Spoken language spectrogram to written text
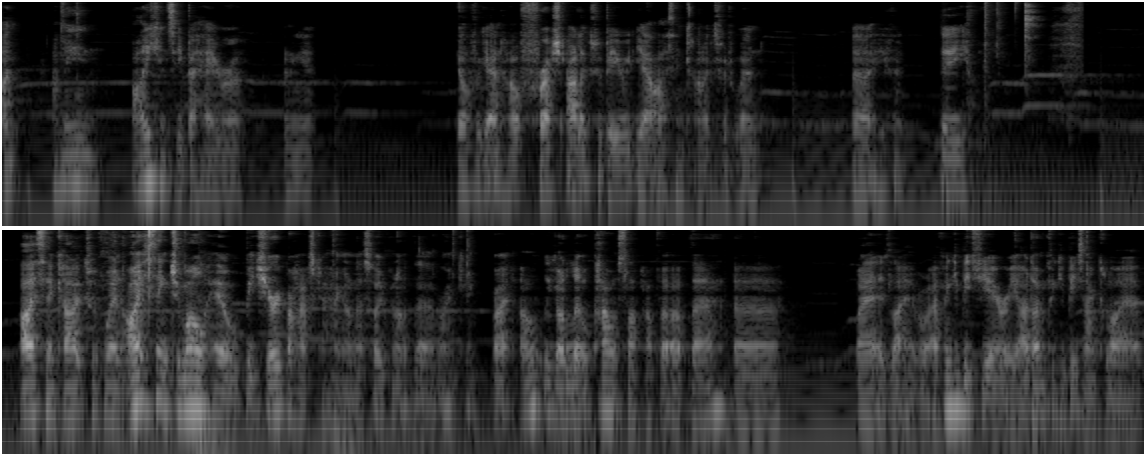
i I mean, I can see Pereira winning it. You're forgetting how fresh Alex would be. Yeah, I think Alex would win. Uh, you think? See, I think Alex would win. I think Jamahal Hill beats Yuri Prochazka. Hang on, let's open up the ranking. Right, oh, we got a little power slap up there. Uh, where is like everyone? I think he beats Yuri. I don't think he beats Ankalaev.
